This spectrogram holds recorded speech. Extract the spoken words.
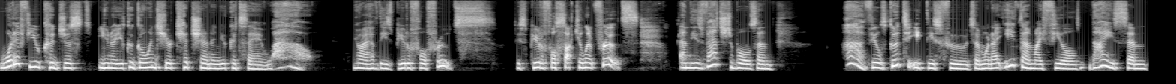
what if you could just, you know, you could go into your kitchen and you could say, wow, you know, I have these beautiful fruits, these beautiful succulent fruits and these vegetables and ah, it feels good to eat these foods. And when I eat them, I feel nice. And,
